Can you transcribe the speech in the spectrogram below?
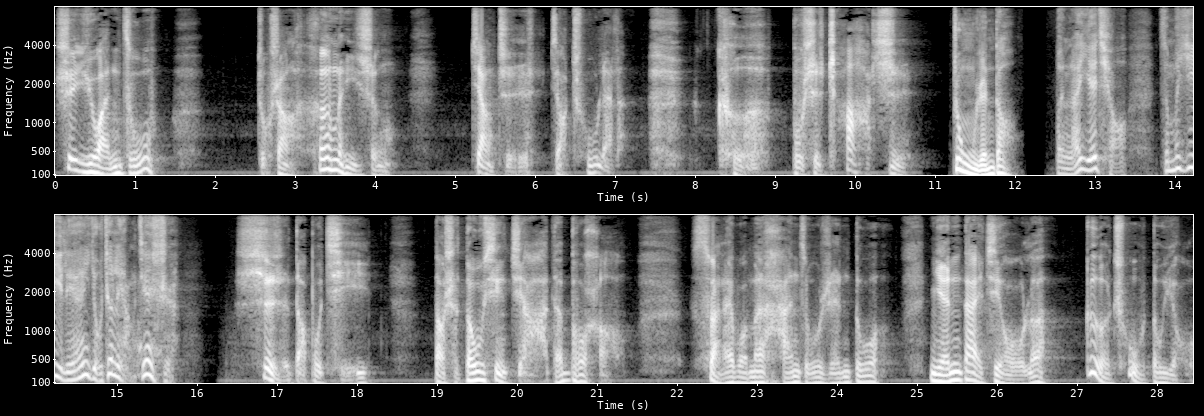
是远足。主上哼了一声，降旨叫出来了，可不是差事。众人道：“本来也巧，怎么一连有这两件事？事倒不奇，倒是都姓贾的不好。算来我们韩族人多，年代久了，各处都有。”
